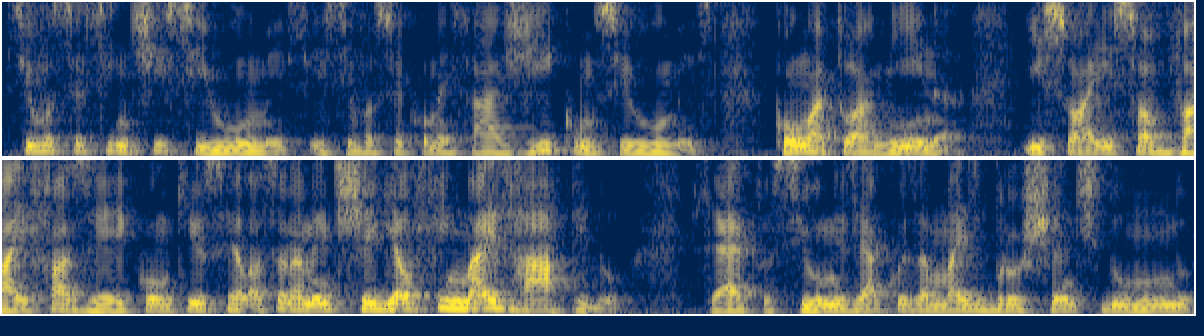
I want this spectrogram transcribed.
Se você sentir ciúmes e se você começar a agir com ciúmes com a tua mina, isso aí só vai fazer com que os relacionamentos cheguem ao fim mais rápido, certo? Ciúmes é a coisa mais broxante do mundo.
